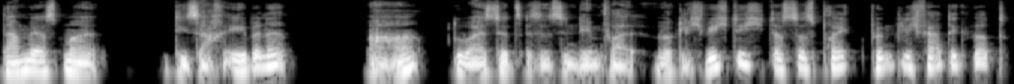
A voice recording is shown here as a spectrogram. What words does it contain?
Da haben wir erstmal die Sachebene. Aha, du weißt jetzt, es ist in dem Fall wirklich wichtig, dass das Projekt pünktlich fertig wird.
